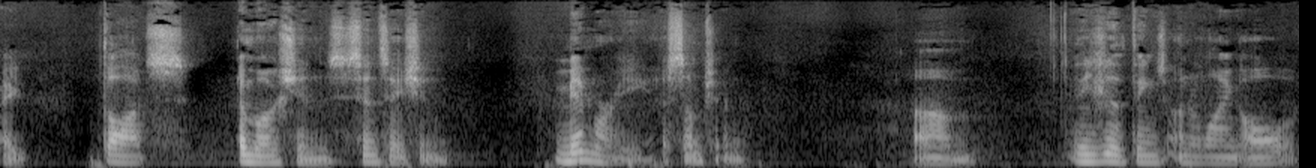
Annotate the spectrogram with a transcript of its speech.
right? Thoughts, emotions, sensation, memory assumption. Um, these are the things underlying all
